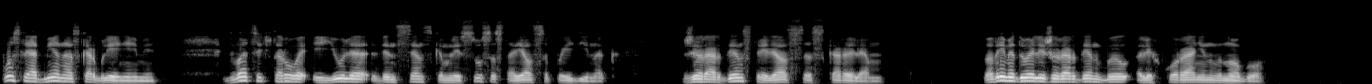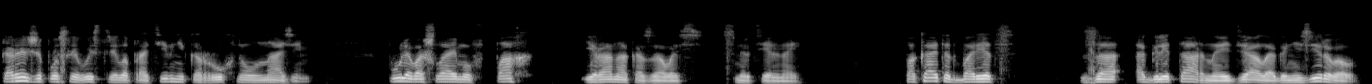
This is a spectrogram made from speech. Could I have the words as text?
После обмена оскорблениями 22 июля в Винсентском лесу состоялся поединок. Жерарден стрелялся с Карелем. Во время дуэли Жерарден был легко ранен в ногу. Карель же после выстрела противника рухнул на земь. Пуля вошла ему в пах и рана оказалась смертельной. Пока этот борец за аглитарные идеалы агонизировал,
